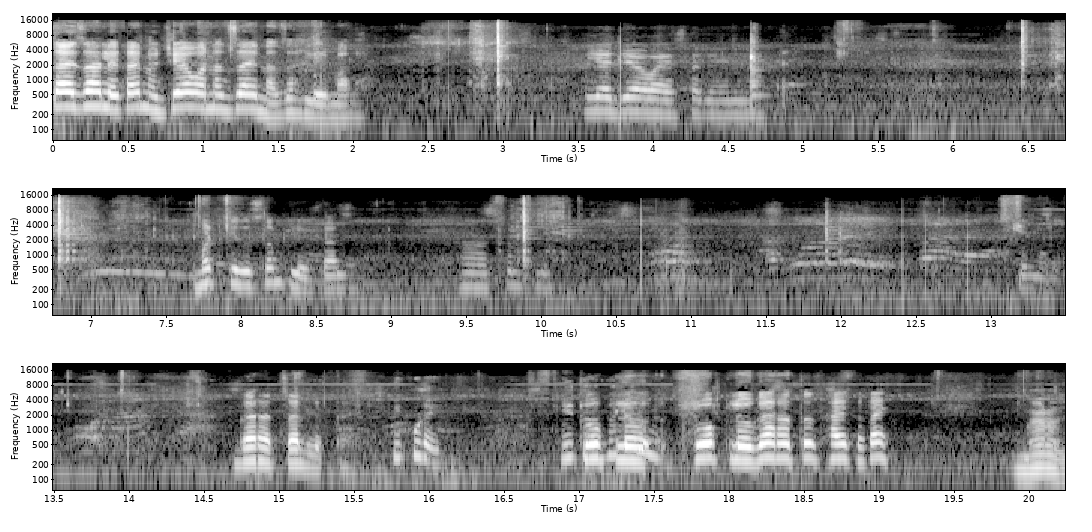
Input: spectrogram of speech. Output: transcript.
काय झाले काय ना जेवणच जायना झालंय मला. या जेवाय सगळ्यांना. मटकी तर संपले काल हा संपलं घरात चालले काय मी कुठे टोपलं टोपलं घरातच आहे का काय? गरज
